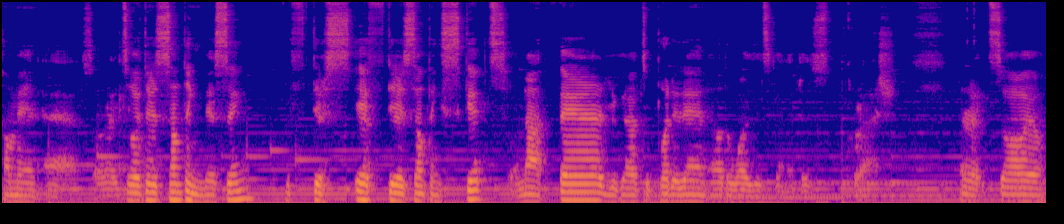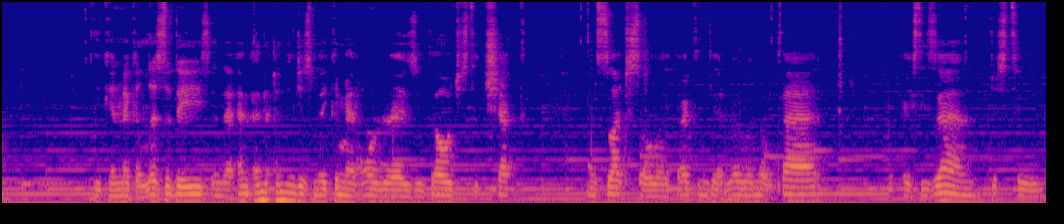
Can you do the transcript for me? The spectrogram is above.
come in as. All right. So if there's something missing, if there's if there's something skipped or not there, you got to put it in. Otherwise, it's gonna just crash. All right. So you can make a list of these and then and, and, and then just make them in order as you go, just to check and such. So like I can get regular notepad, and paste these in just to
